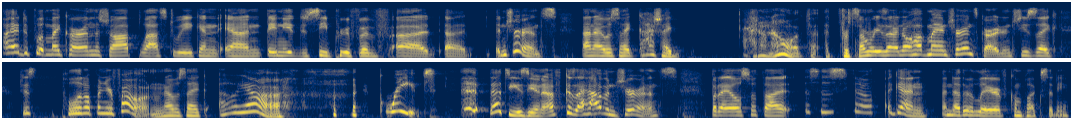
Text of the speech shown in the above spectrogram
I had to put my car in the shop last week, and and they needed to see proof of uh, uh, insurance, and I was like, gosh, I I don't know. For some reason, I don't have my insurance card. And she's like, just pull it up on your phone. And I was like, oh, yeah, great. That's easy enough because I have insurance. But I also thought this is, you know, again, another layer of complexity.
